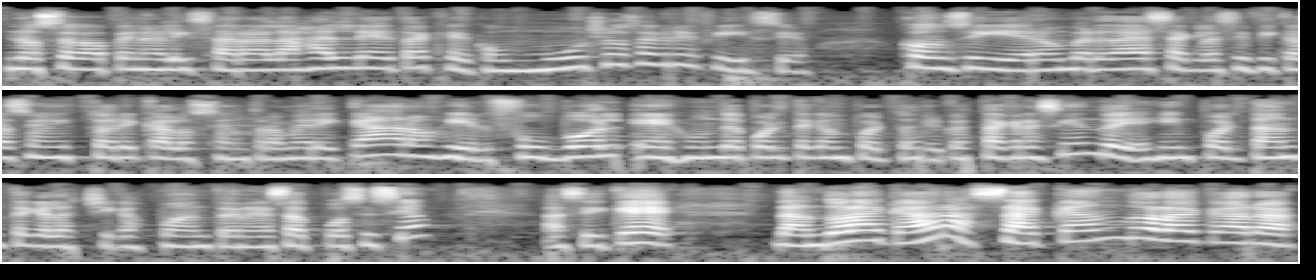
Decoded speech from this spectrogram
no se va a penalizar a las atletas que con mucho sacrificio consiguieron verdad esa clasificación histórica a los centroamericanos y el fútbol es un deporte que en Puerto Rico está creciendo y es importante que las chicas puedan tener esa posición. Así que dando la cara, sacando la cara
